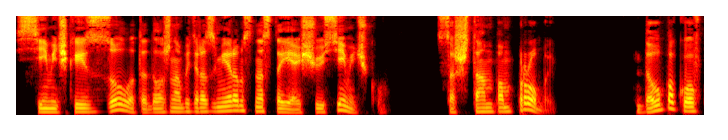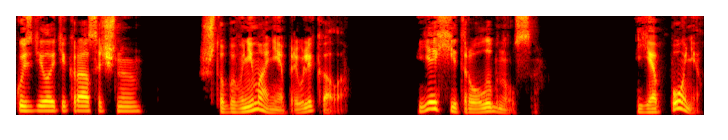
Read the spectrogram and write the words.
Семечка из золота должна быть размером с настоящую семечку, со штампом пробы. Да упаковку сделайте красочную, чтобы внимание привлекало. Я хитро улыбнулся. Я понял.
